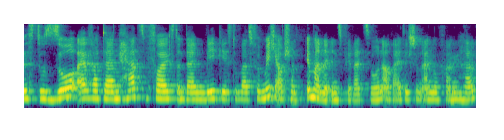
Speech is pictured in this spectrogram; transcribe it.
dass du so einfach deinem Herzen folgst und deinen Weg gehst. Du warst für mich auch schon immer eine Inspiration, auch als ich schon angefangen habe.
